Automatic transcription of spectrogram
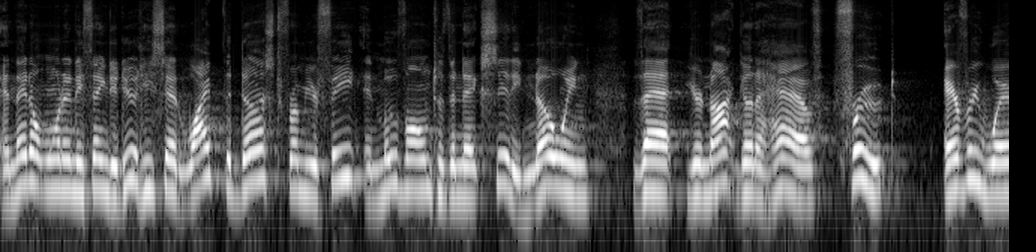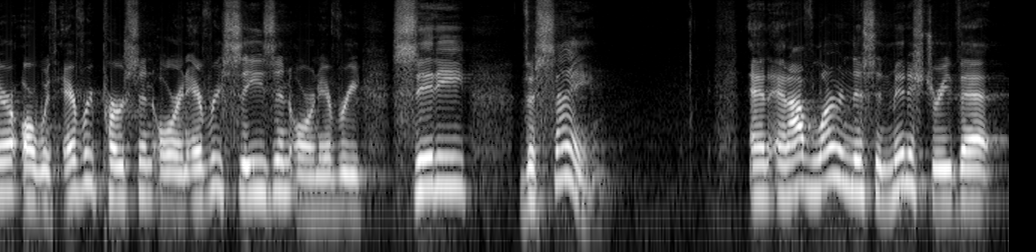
and they don't want anything to do it. He said, Wipe the dust from your feet and move on to the next city, knowing that you're not going to have fruit everywhere or with every person or in every season or in every city the same. And, and I've learned this in ministry that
